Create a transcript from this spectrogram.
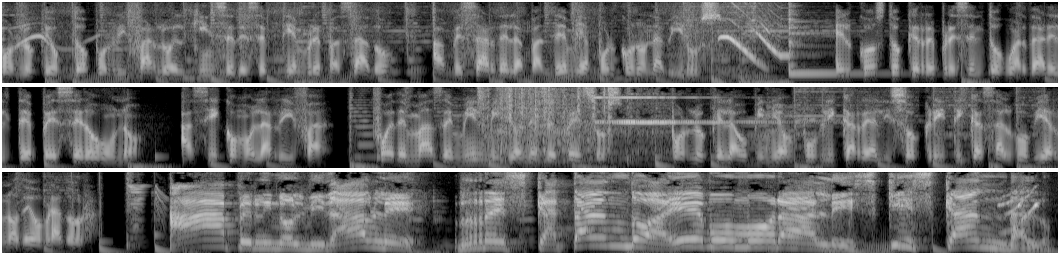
por lo que optó por rifarlo el 15 de septiembre pasado, a pesar de la pandemia por coronavirus. El costo que representó guardar el TP-01, así como la rifa, fue de más de mil millones de pesos, por lo que la opinión pública realizó críticas al gobierno de Obrador. Ah, pero inolvidable, rescatando a Evo Morales. ¡Qué escándalo!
